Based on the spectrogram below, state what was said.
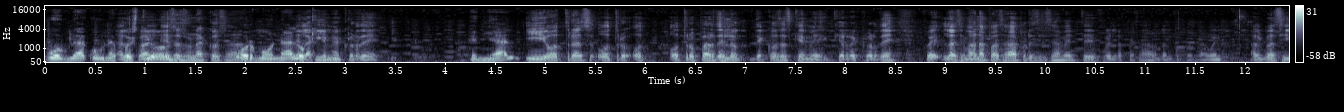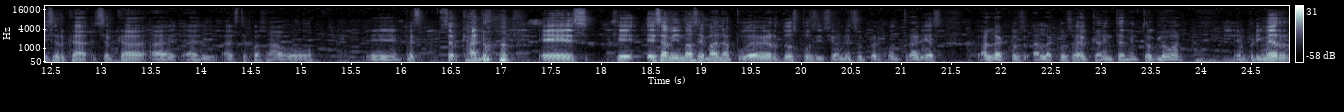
O una, una cuestión Eso es una cosa hormonal de la que me acordé. Genial. Y otras, otro, otro par de, lo, de cosas que me que recordé. Fue la semana pasada, precisamente, fue la pasada o la antepasada. Bueno, algo así cerca, cerca a, este pasado, eh, pues cercano. es que esa misma semana pude ver dos posiciones súper contrarias a la, a la cosa del calentamiento global. En primer,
